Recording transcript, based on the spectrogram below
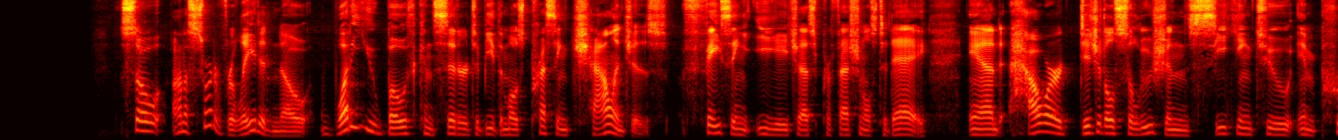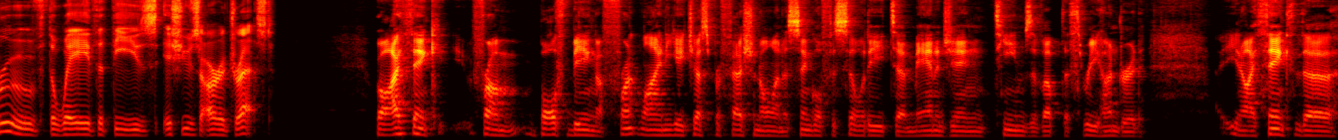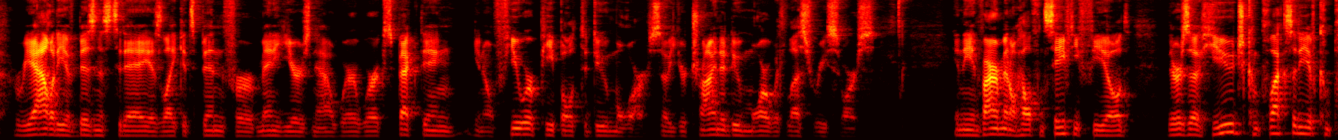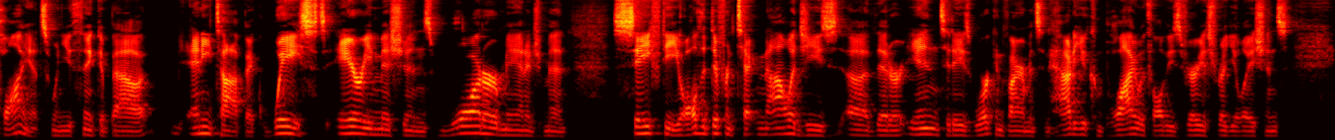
so, on a sort of related note, what do you both consider to be the most pressing challenges facing EHS professionals today? And how are digital solutions seeking to improve the way that these issues are addressed? Well, I think from both being a frontline EHS professional in a single facility to managing teams of up to 300, you know, I think the reality of business today is like it's been for many years now, where we're expecting, you know, fewer people to do more. So you're trying to do more with less resource. In the environmental health and safety field, there's a huge complexity of compliance when you think about any topic waste, air emissions, water management safety, all the different technologies uh, that are in today's work environments, and how do you comply with all these various regulations?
